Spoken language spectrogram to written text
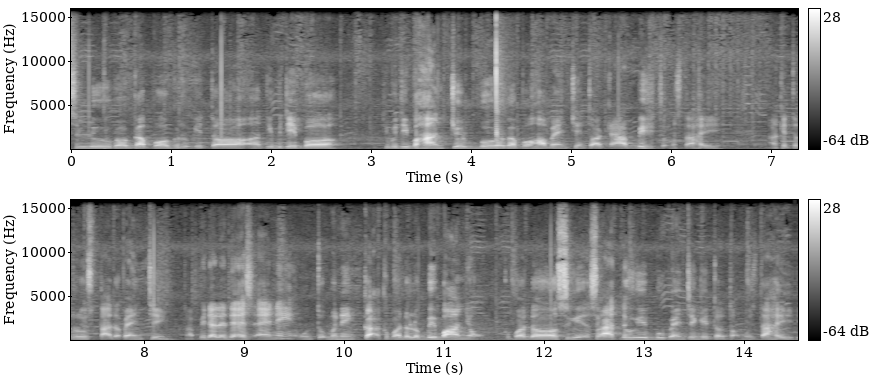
selu ke gapo geruk kita ha, tiba-tiba tiba-tiba hancur bu ke gapo ha pencen tu akan habis tu mustahil. Akan terus tak ada pencing. Tapi dalam DSN ni untuk meningkat kepada lebih banyak kepada 100,000 pencing kita tak mustahil.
